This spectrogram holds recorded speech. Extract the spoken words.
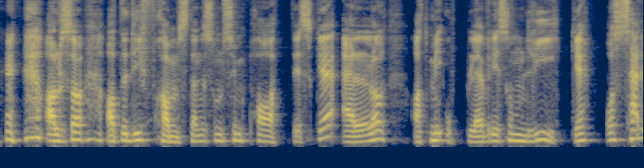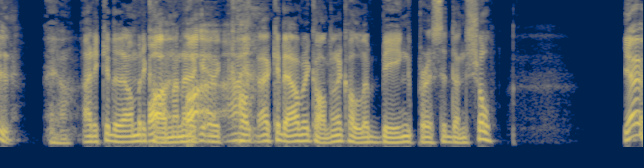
altså at de framstår som sympatiske, eller at vi opplever de som like oss selv. Ja, Er ikke det amerikanerne, hva, hva, er ikke det amerikanerne kaller 'being presidential'? Jau!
